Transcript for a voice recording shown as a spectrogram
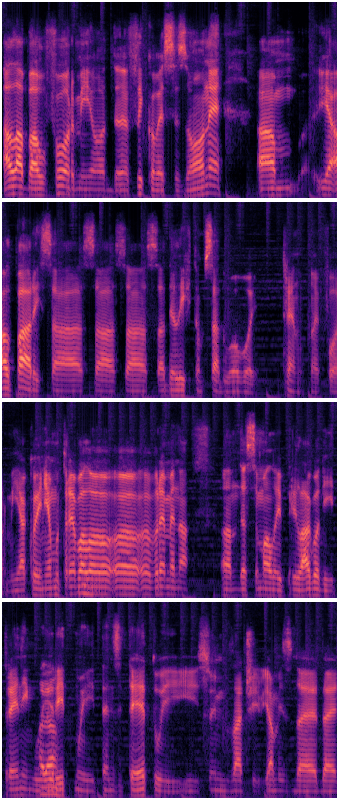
Alaba u formi od flikove sezone, um, je Alpari sa, sa, sa, sa Delichtom sad u ovoj trenutnoj formi. Iako je njemu trebalo uh, vremena um, da se malo i prilagodi i treningu, i ritmu, i intenzitetu i, i svim, znači ja mislim da je, da je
